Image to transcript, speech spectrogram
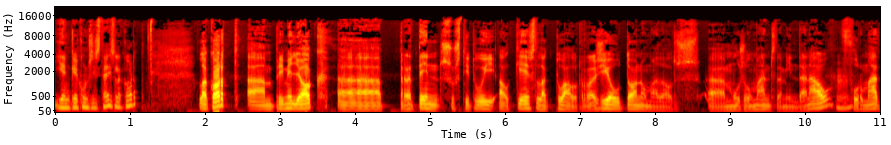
I en què consisteix l'acord? L'acord, en primer lloc, eh, pretén substituir el que és l'actual regió autònoma dels eh, musulmans de Mindanao, uh -huh. format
